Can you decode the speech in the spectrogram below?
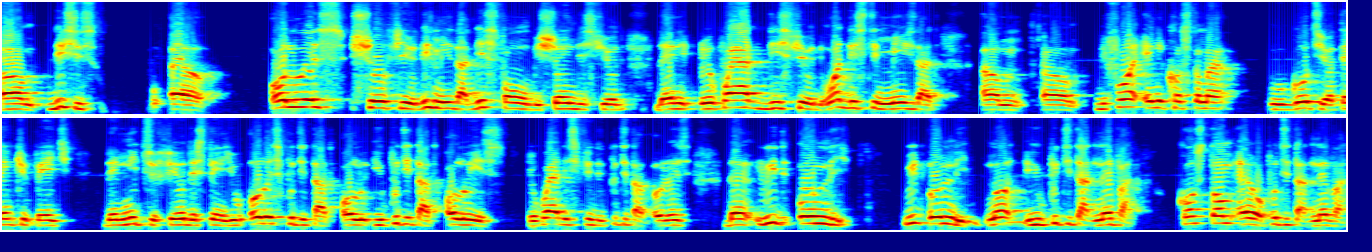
um, this is uh, always show field. This means that this form will be showing this field. Then require this field. What this thing means that um, um, before any customer will go to your thank you page, they need to fill this thing. You always put it at all. You put it at always. Require this field. You put it at always. Then read only. Read only. Not you put it at never. Custom error. Put it at never.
